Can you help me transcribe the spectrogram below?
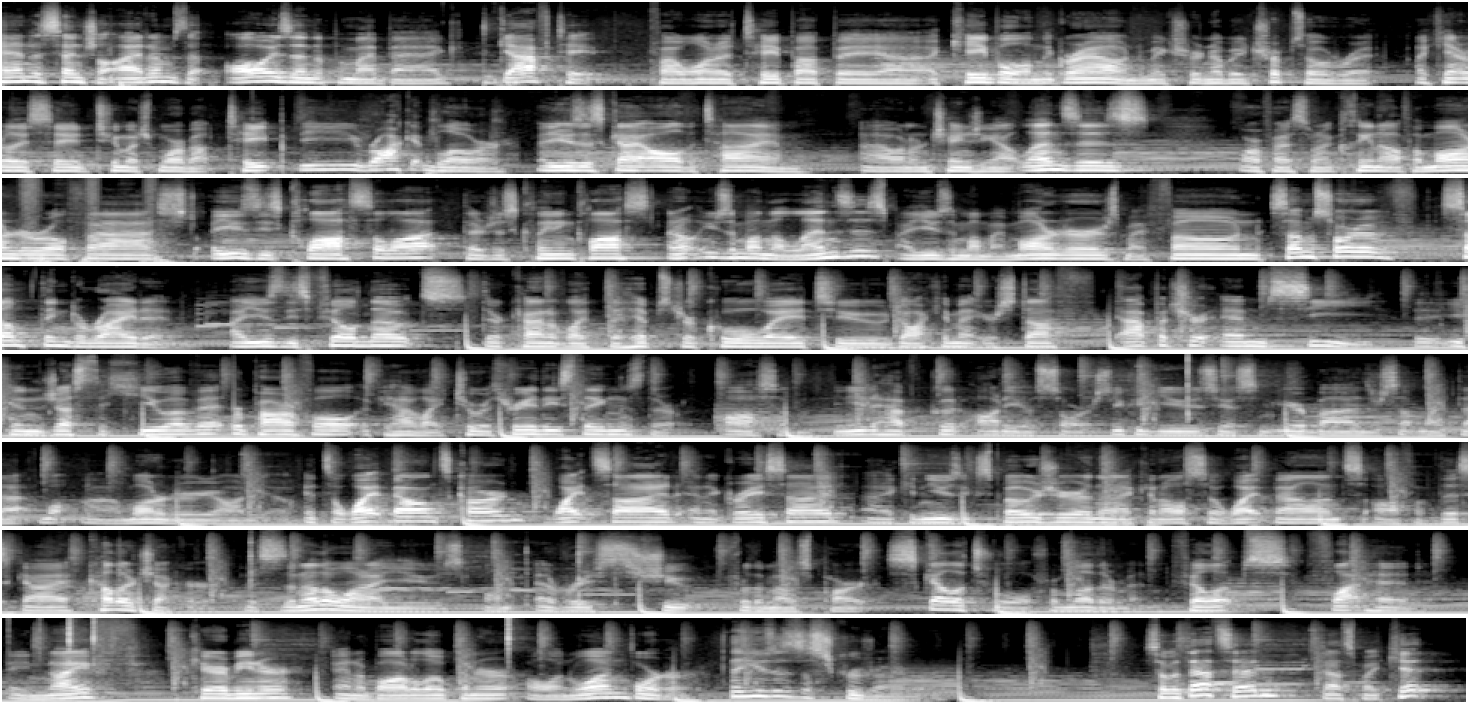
10 essential items that always end up in my bag. Gaff tape, if I want to tape up a, uh, a, cable on the ground to make sure nobody trips over it. I can't really say too much more about tape. The rocket blower. I use this guy all the time uh, when I'm changing out lenses, or if I just want to clean off a monitor real fast. I use these cloths a lot. They're just cleaning cloths. I don't use them on the lenses. I use them on my monitors, my phone, some sort of something to write in. I use these field notes. They're kind of like the hipster cool way to document your stuff. Aputure MC, you can adjust the hue of it. Super powerful. If you have like two or three of these things, they're awesome. You need to have good audio source. You could use you know, some earbuds or something like that, uh, monitor your audio. It's a white balance card, white side and a gray side. I can use exposure and then I can also white balance off of this guy. Color checker. This is another one I use on every shoot for the most part. Skeletool from Leatherman. Phillips flathead. A knife, carabiner, and a bottle opener all in one. Porter. That uses a screwdriver. So with that said, that's my kit.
